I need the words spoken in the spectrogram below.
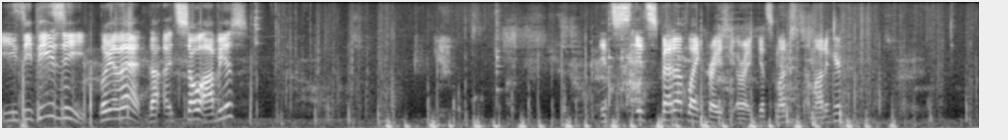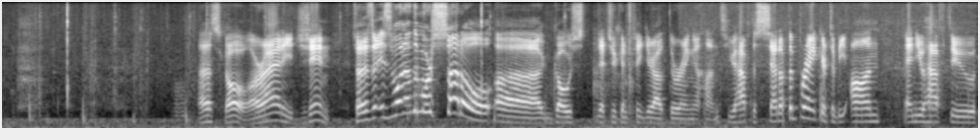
Easy peasy. Look at that. It's so obvious. It's it's sped up like crazy. All right, get smudged. I'm out of here. Let's go. Alrighty, Jinn. So this is one of the more subtle uh, ghosts that you can figure out during a hunt. You have to set up the breaker to be on, and you have to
